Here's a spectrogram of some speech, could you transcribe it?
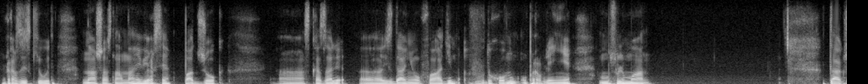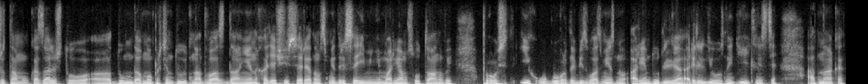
разыскивают. Наша основная версия – поджог а, сказали а, изданию УФА-1 в Духовном управлении мусульман. Также там указали, что э, Дум давно претендует на два здания, находящиеся рядом с медресой имени Марьям Султановой, просит их у города безвозмездную аренду для религиозной деятельности. Однако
